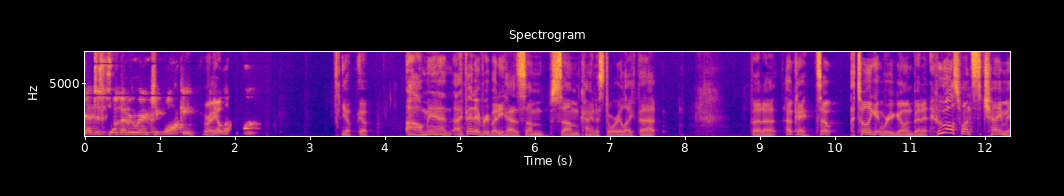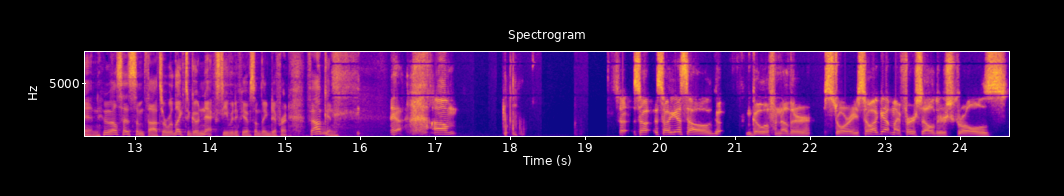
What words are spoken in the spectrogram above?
yeah, just jump everywhere and keep walking. Right. Level. Yep, yep. Oh man, I bet everybody has some some kind of story like that. But uh, okay, so I totally get where you're going, Bennett. Who else wants to chime in? Who else has some thoughts or would like to go next, even if you have something different? Falcon. Yeah. Um. So so so I guess I'll go, with another story. So I got my first Elder Scrolls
